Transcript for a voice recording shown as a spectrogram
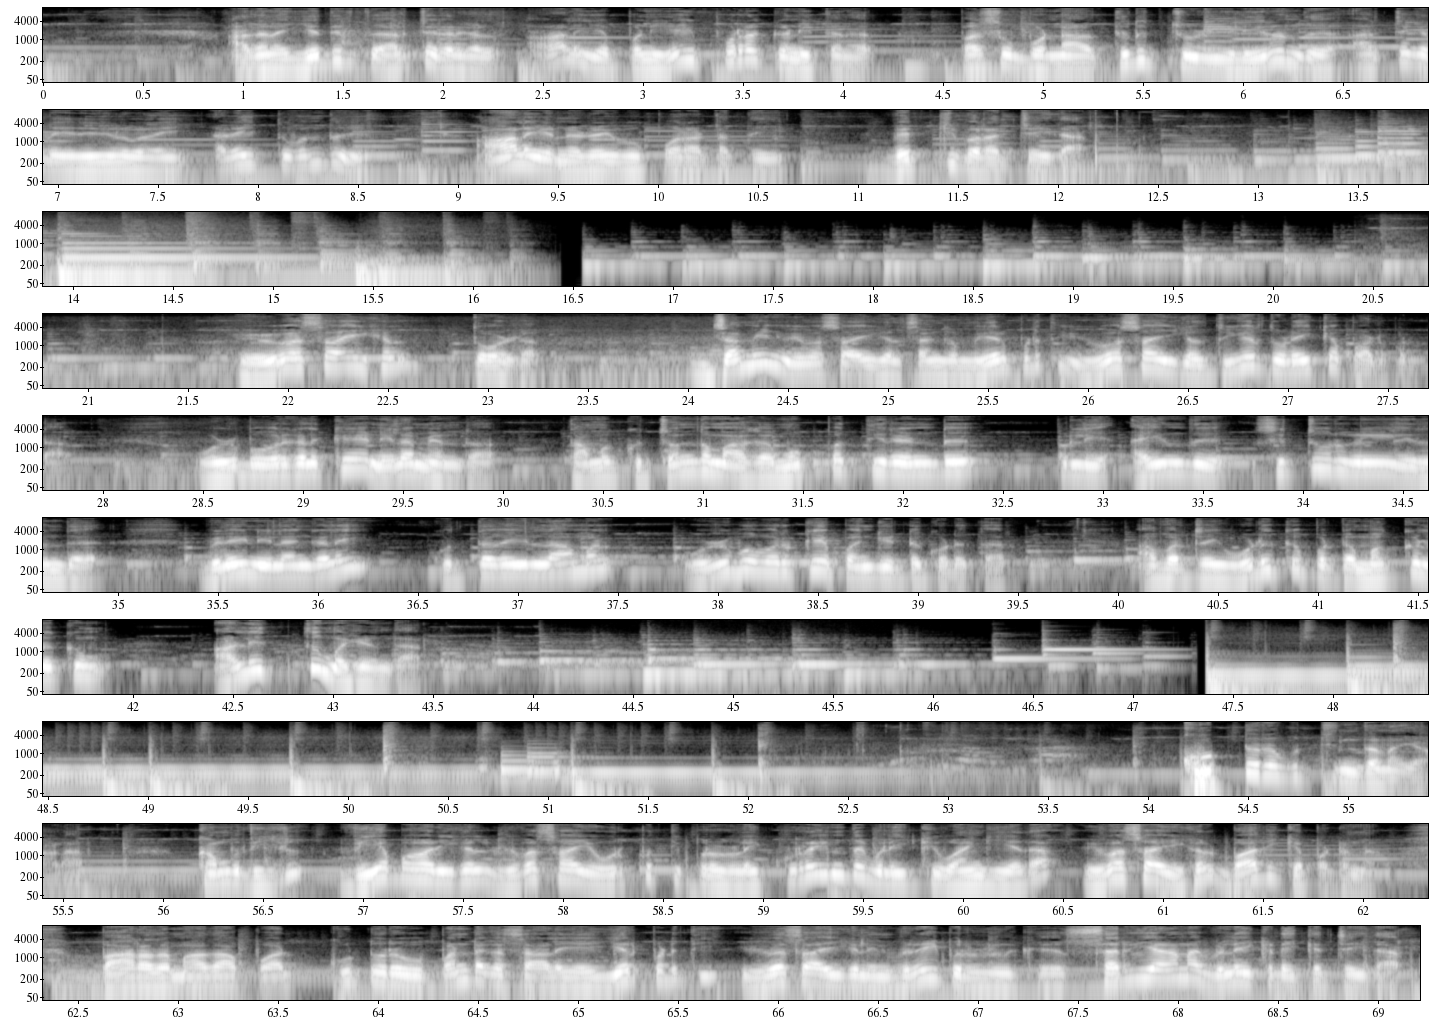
அதனை எதிர்த்து அர்ச்சகர்கள் ஆலய பணியை புறக்கணித்தனர். பசும்பொன்னார் திருச்சுழியில் இருந்து அர்ச்சகர் இருவரை அழைத்து வந்து ஆலய நுழைவு போராட்டத்தை வெற்றி பெறச் செய்தார். விவசாயிகள் தோழர். ஜமீன் விவசாயிகள் சங்கம் ஏற்படுத்தி விவசாயிகள் துயர் துடைக்க பாடுபட்டார். உழுபவர்களுக்கே நிலம் என்றார். தமக்கு சொந்தமாக முப்பத்தி ரெண்டு புள்ளி ஐந்து சிற்றூர்களில் இருந்த விளைநிலங்களை குத்தகையில்லாமல் உழுபவருக்கே பங்கிட்டு கொடுத்தார். அவற்றை ஒடுக்கப்பட்ட மக்களுக்கும் அளித்து மகிழ்ந்தார். கூட்டுறவு சிந்தனையாளர். கமுதியில் வியாபாரிகள் விவசாய உற்பத்தி பொருட்களை குறைந்த விலைக்கு வாங்கியதால் விவசாயிகள் பாதிக்கப்பட்டனர். பாரத மாதா பாட் கூட்டுறவு பண்டக சாலையை ஏற்படுத்தி விவசாயிகளின் விளைபொருட்களுக்கு சரியான விலை கிடைக்கச் செய்தார்.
